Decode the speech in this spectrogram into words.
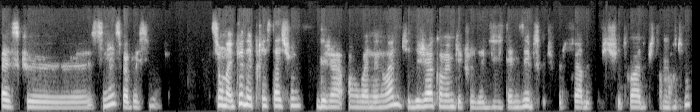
parce que sinon, c'est pas possible si on n'a que des prestations déjà en one-on-one, qui est déjà quand même quelque chose de digitalisé, parce que tu peux le faire depuis chez toi, depuis n'importe mhm. où,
